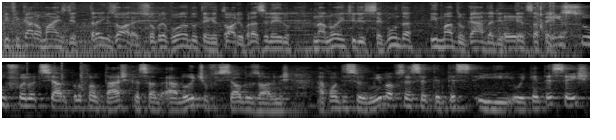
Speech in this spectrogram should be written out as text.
que ficaram mais de três horas sobrevoando o território brasileiro na noite de segunda e madrugada de é, terça-feira. Isso foi noticiado pelo Fantástico, essa, a noite oficial dos OVNIs aconteceu em 1986,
